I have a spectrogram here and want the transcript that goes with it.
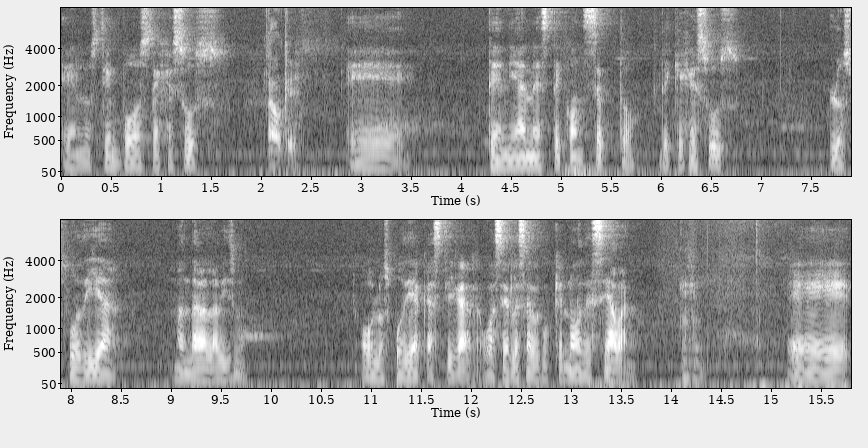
en los tiempos de Jesús ah, okay. eh, tenían este concepto de que Jesús los podía mandar al abismo o los podía castigar o hacerles algo que no deseaban. Uh -huh. eh,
